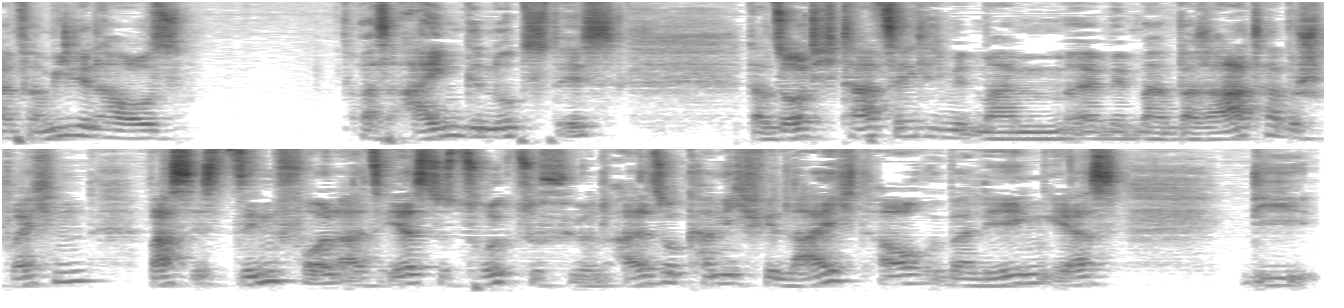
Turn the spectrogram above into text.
ein Familienhaus, was eigengenutzt ist dann sollte ich tatsächlich mit meinem, äh, mit meinem Berater besprechen, was ist sinnvoll als erstes zurückzuführen. Also kann ich vielleicht auch überlegen, erst die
